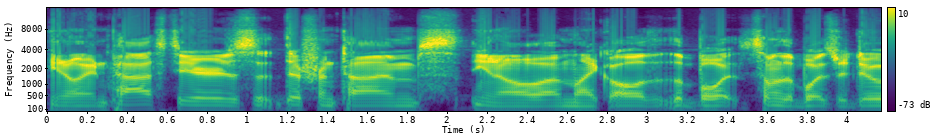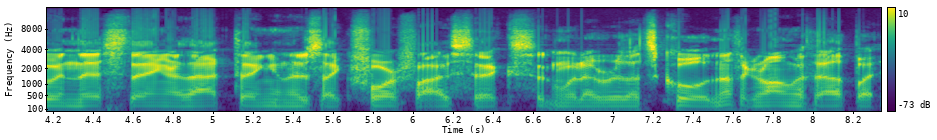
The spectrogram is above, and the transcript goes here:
you know, in past years, at different times, you know, I'm like, oh, the boys, some of the boys are doing this thing or that thing, and there's like four, five, six, and whatever. That's cool. Nothing wrong with that. But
